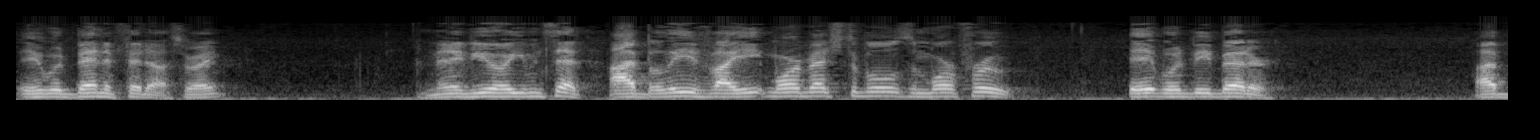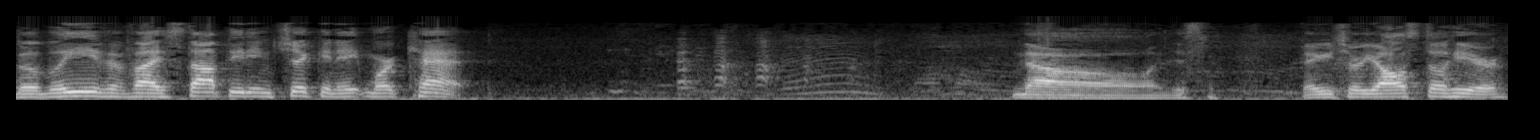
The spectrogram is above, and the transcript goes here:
it would benefit us, right? Many of you even said, I believe if I eat more vegetables and more fruit, it would be better. I believe if I stopped eating chicken, ate more cat. No, just making sure y'all still here.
